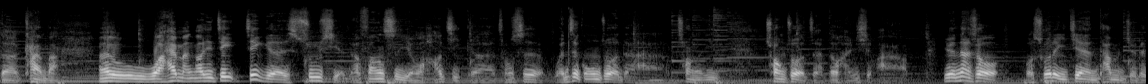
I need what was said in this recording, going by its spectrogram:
的看法。呃，我还蛮高兴，这这个书写的方式有好几个从事文字工作的创意创作者都很喜欢啊。因为那时候我说了一件他们觉得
